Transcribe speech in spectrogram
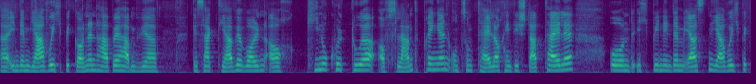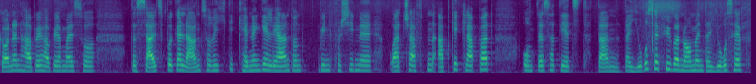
äh, in dem Jahr, wo ich begonnen habe, haben wir gesagt, ja, wir wollen auch Kinokultur aufs Land bringen und zum Teil auch in die Stadtteile. Und ich bin in dem ersten Jahr, wo ich begonnen habe, habe ich einmal so das Salzburger Land so richtig kennengelernt und bin verschiedene Ortschaften abgeklappert. Und das hat jetzt dann der Josef übernommen. Der Josef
